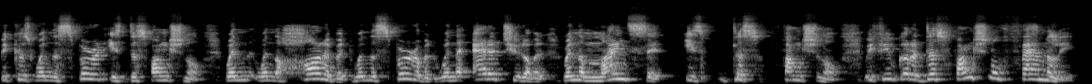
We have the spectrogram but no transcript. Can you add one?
because when the spirit is dysfunctional, when when the heart of it, when the spirit of it, when the attitude of it, when the mindset is dysfunctional dysfunctional. If you've got a dysfunctional family,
